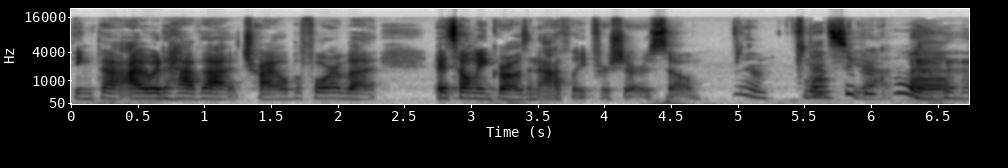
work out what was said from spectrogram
think that i would have that trial before but it's helped me grow as an athlete for sure so Yeah. That's super yeah. cool.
